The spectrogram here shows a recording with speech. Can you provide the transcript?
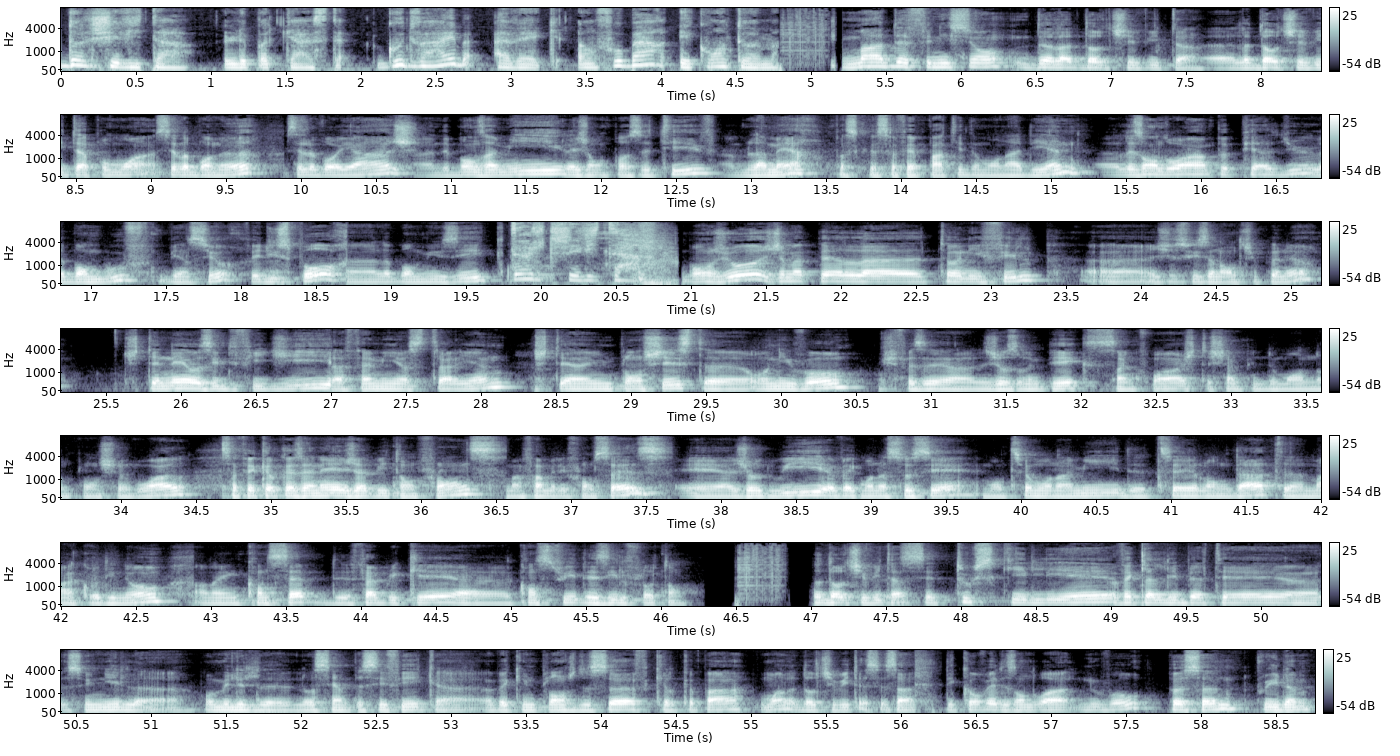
Dolce Vita, le podcast Good Vibe avec Infobar et Quantum. Ma définition de la Dolce Vita. Euh, la Dolce Vita pour moi, c'est le bonheur, c'est le voyage, euh, des bons amis, les gens positifs, euh, la mer, parce que ça fait partie de mon ADN, les endroits un peu perdus, le bon bouffe, bien sûr, fait du sport, la bonne musique. Dolce Vita. Bonjour, je m'appelle Tony Philp, je suis un entrepreneur. J'étais né aux îles Fidji, la famille australienne. J'étais une planchiste euh, au niveau. Je faisais euh, les Jeux Olympiques cinq fois. J'étais champion du monde en planche à voile. Ça fait quelques années j'habite en France. Ma femme est française. Et aujourd'hui, avec mon associé, mon très mon ami de très longue date, euh, Marc Odino, on a un concept de fabriquer, euh, construire des îles flottantes. La Dolce Vita, c'est tout ce qui est lié avec la liberté. euh, c'est une île euh, au milieu de l'océan Pacifique euh, avec une planche de surf quelque part. Moi, la Dolce Vita, c'est ça. Découvrir des endroits nouveaux, personne, freedom.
